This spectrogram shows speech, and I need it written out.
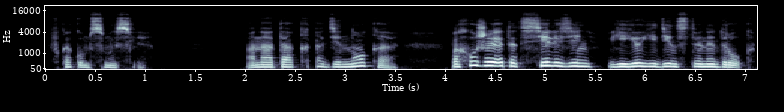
«В каком смысле?» «Она так одинока. Похоже, этот селезень — ее единственный друг».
